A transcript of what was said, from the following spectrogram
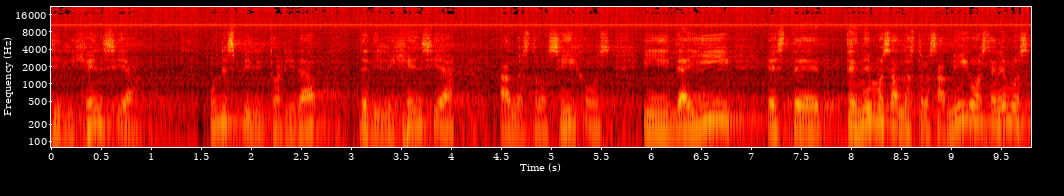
diligencia, una espiritualidad de diligencia a nuestros hijos y de ahí este, tenemos a nuestros amigos, tenemos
